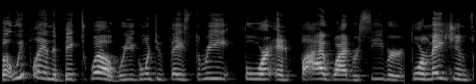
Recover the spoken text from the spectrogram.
But we play in the Big 12 where you're going to face three, four, and five wide receiver formations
